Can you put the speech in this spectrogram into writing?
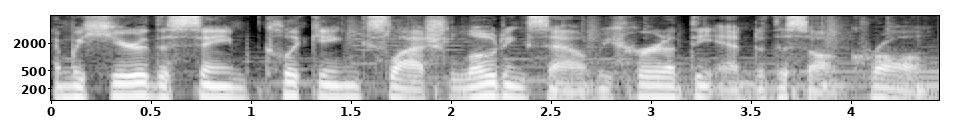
and we hear the same clicking slash loading sound we heard at the end of the song Crawl.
